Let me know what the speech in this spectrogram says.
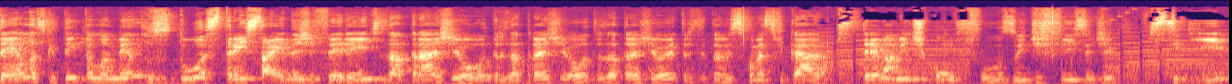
telas que tem pelo menos duas, três saídas diferentes atrás de outras, atrás de outras, atrás de outras. Então isso começa a ficar extremamente confuso e difícil de seguir.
